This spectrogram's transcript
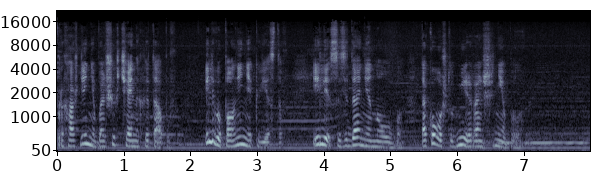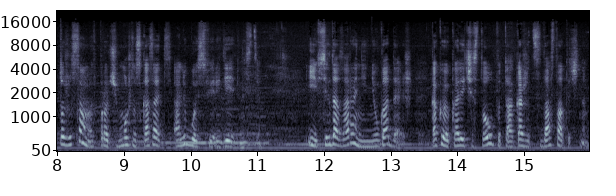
прохождения больших чайных этапов или выполнения квестов, или созидания нового, такого, что в мире раньше не было. То же самое, впрочем, можно сказать о любой сфере деятельности. И всегда заранее не угадаешь, какое количество опыта окажется достаточным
